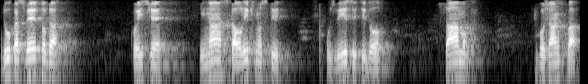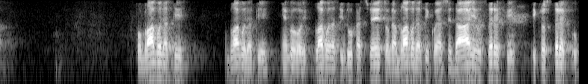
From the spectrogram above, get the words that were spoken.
duha svetoga koji će i nas kao ličnosti uzvisiti do samog božanstva po blagodati, po blagodati njegovoj blagodati duha svetoga, blagodati koja se daje u crkvi i kroz crkvu.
